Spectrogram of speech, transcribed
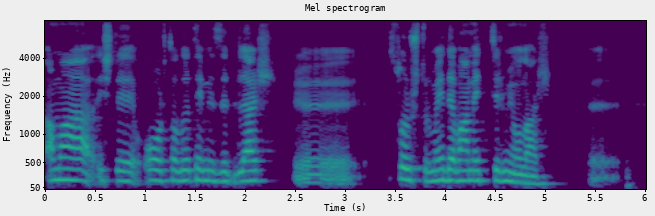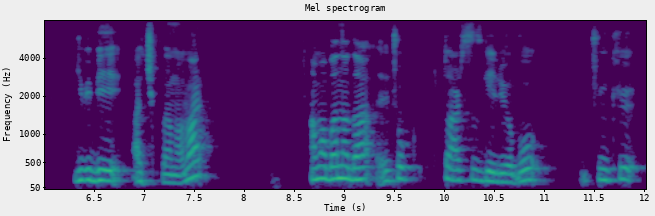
ama işte ortalığı temizlediler, e, soruşturmayı devam ettirmiyorlar e, gibi bir açıklama var. Ama bana da e, çok tutarsız geliyor bu. Çünkü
